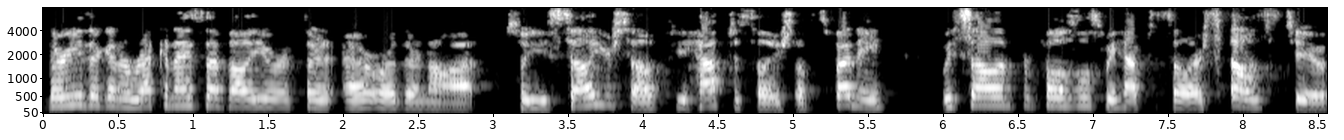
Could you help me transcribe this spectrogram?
they're either going to recognize that value or they're, or they're not. So you sell yourself. You have to sell yourself. It's funny. We sell in proposals. We have to sell ourselves too.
